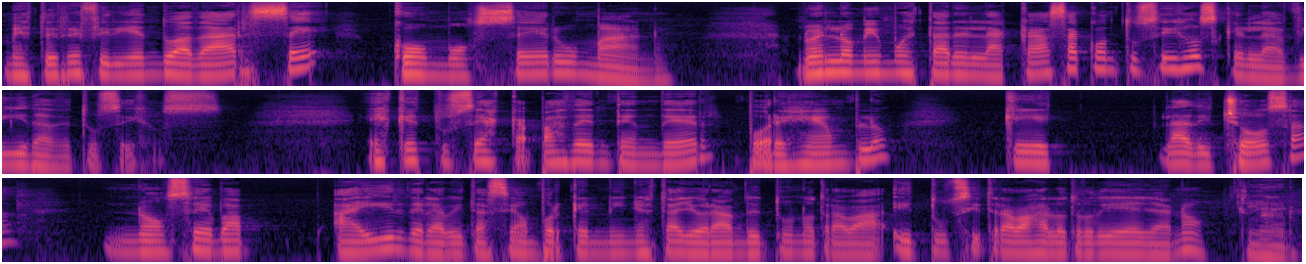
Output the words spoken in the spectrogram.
me estoy refiriendo a darse como ser humano. No es lo mismo estar en la casa con tus hijos que en la vida de tus hijos es que tú seas capaz de entender, por ejemplo, que la dichosa no se va a ir de la habitación porque el niño está llorando y tú no trabajas y tú sí trabajas el otro día y ella no. Claro.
